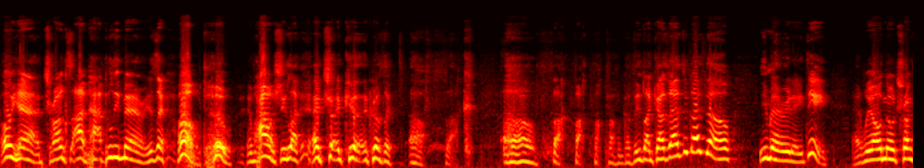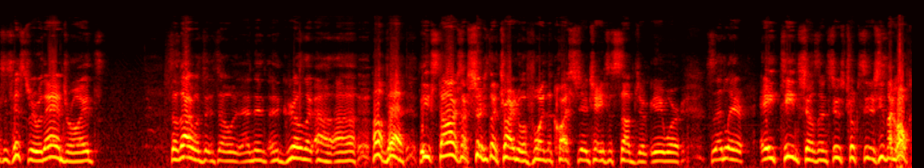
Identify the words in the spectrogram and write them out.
oh yeah, Trunks, I'm happily married. He's like, oh, to who? And how is she like? And, Tr- and Krillin's like, oh fuck, oh fuck, fuck, fuck, fuck, because he's like, cause as you guys know, he married 18, and we all know Trunks' history with androids. So that was it. So and then the girl's like, uh, uh, oh man, these stars are sure. He's like trying to avoid the question and change the subject. Anywhere. So then later, 18 shows up and Zeus Trunks She's like, oh,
